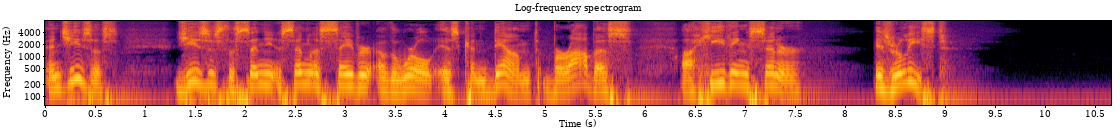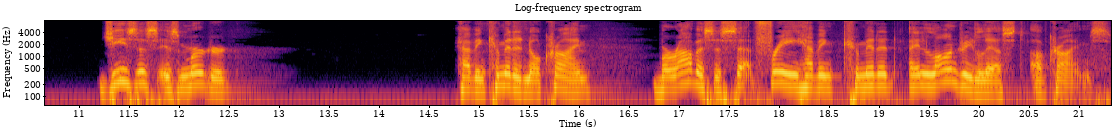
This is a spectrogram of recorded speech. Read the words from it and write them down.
and Jesus. Jesus, the sin- sinless Savior of the world, is condemned. Barabbas, a heaving sinner, is released. Jesus is murdered having committed no crime. Barabbas is set free having committed a laundry list of crimes.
